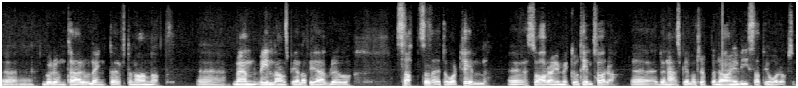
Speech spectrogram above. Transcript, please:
eh, gå runt här och längta efter något annat. Eh, men vill han spela för Gävle och satsa ett år till eh, så har han ju mycket att tillföra eh, den här spelartruppen. Det har han ju visat i år också.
